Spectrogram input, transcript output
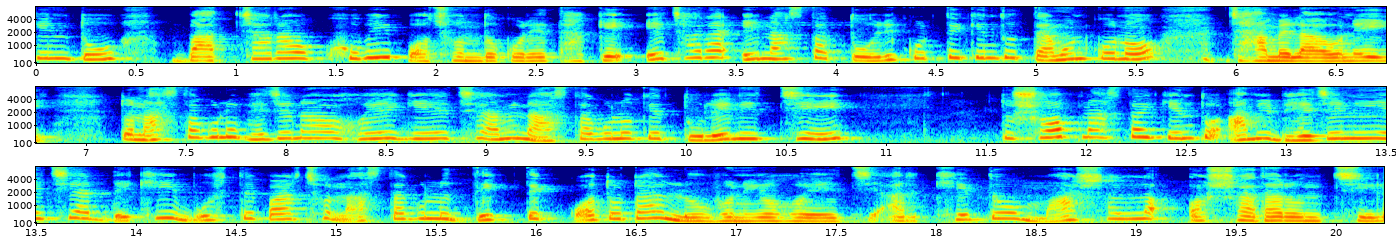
কিন্তু বাচ্চারাও খুবই পছন্দ করে থাকে। এছাড়া এই নাস্তা তৈরি করতে কিন্তু তেমন কোনো ঝামেলাও নেই। তো নাস্তাগুলো ভেজে নেওয়া হয়ে গিয়েছে, আমি নাস্তাগুলোকে তুলে নিচ্ছি। তো সব নাস্তায় কিন্তু আমি ভেজে নিয়েছি আর দেখেই বুঝতে পারছ নাস্তাগুলো দেখতে কতটা লোভনীয় হয়েছে আর খেতেও মাশাল্লাহ অসাধারণ ছিল।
